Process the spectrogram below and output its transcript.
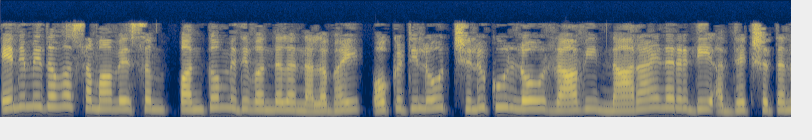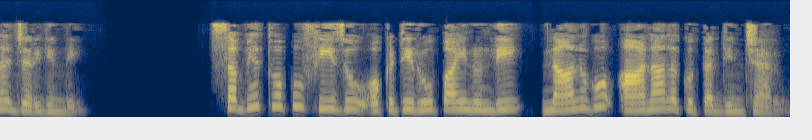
ఎనిమిదవ సమావేశం పంతొమ్మిది వందల నలభై ఒకటిలో చిలుకూర్లో రావి నారాయణరెడ్డి అధ్యక్షతన జరిగింది. సభ్యత్వపు ఫీజు ఒకటి రూపాయి నుండి నాలుగు ఆణాలకు తగ్గించారు.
